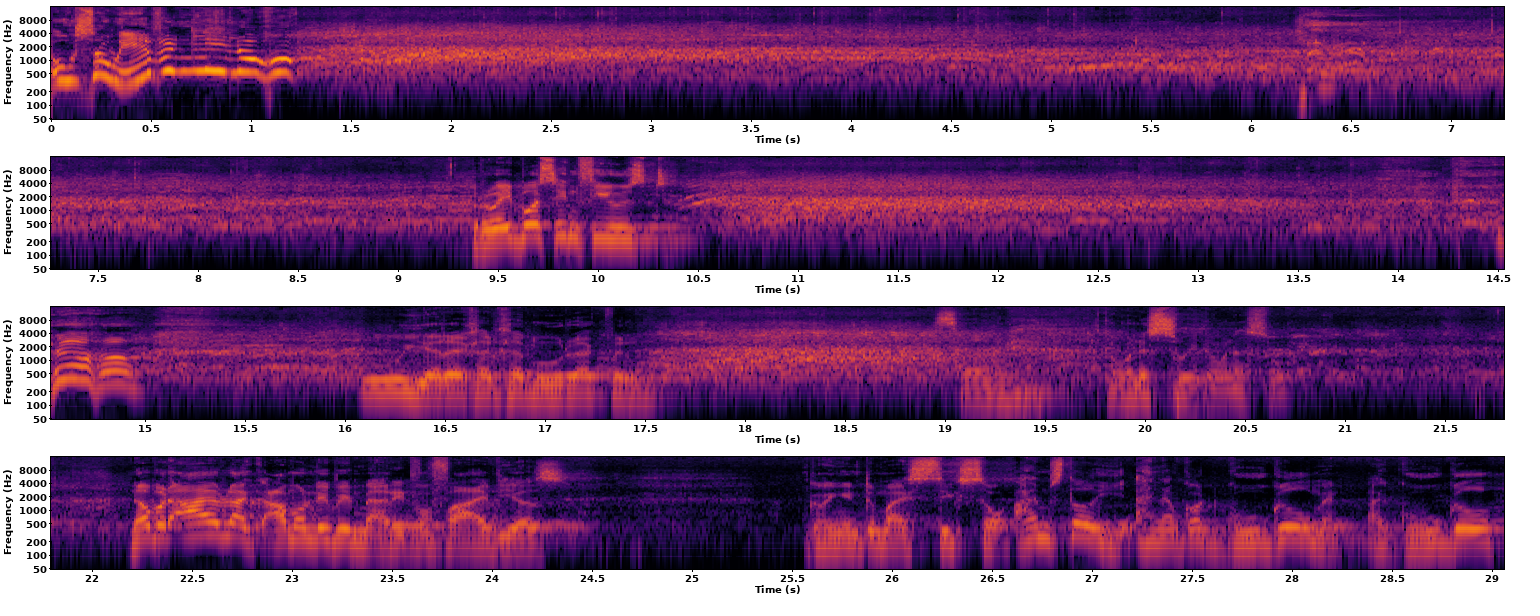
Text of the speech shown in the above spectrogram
Oh, so heavenly, no? Rooibos infused. Oeh, Jere gaan gemoer raak van. Sorry. Don't want to sweat, don't want to sweat. No, but I've like, I'm only been married for five years. Going into my sixth, so I'm still and I've got Google, man. I Google,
